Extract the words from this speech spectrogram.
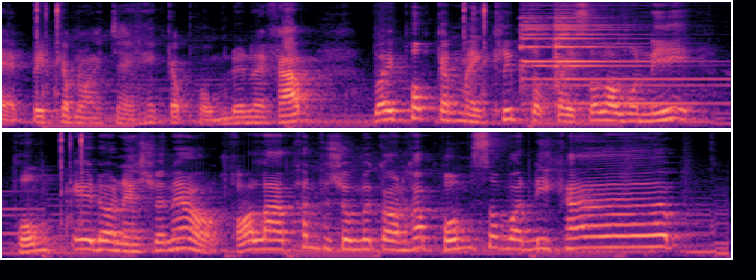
ร์เป็นกำลังใจให้กับผมด้วยนะครับ ไว้พบกันใหม่คลิปต่อไปสำหรับวันนี้ ผมเอดอนแนชั่นแนลขอลาท่านผู้ชมไปก่อนครับผม สวัสดีครับ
